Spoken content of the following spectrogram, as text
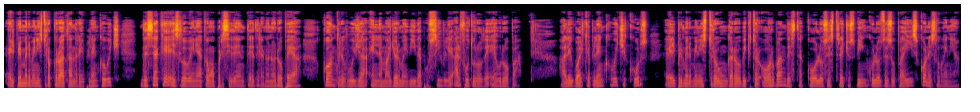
El primer ministro croata Andrej Plenković desea que Eslovenia como presidente de la Unión Europea contribuya en la mayor medida posible al futuro de Europa. Al igual que Plenković y Kurz, el primer ministro húngaro Viktor Orbán destacó los estrechos vínculos de su país con Eslovenia.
